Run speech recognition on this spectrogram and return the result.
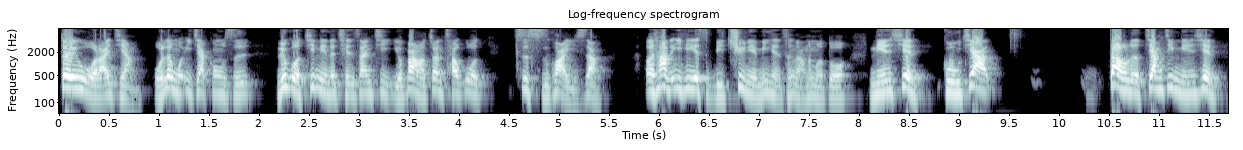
对于我来讲，我认为一家公司如果今年的前三季有办法赚超过是十块以上，而它的 EPS 比去年明显成长那么多，年限股价到了将近年限，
